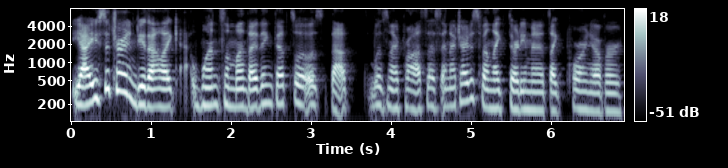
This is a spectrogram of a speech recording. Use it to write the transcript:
Yeah, I used to try and do that like once a month. I think that's what was that was my process. And I tried to spend like 30 minutes like pouring over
